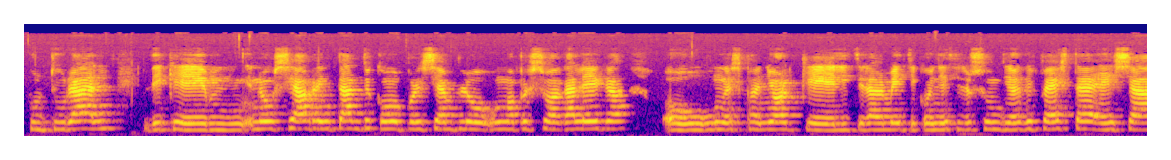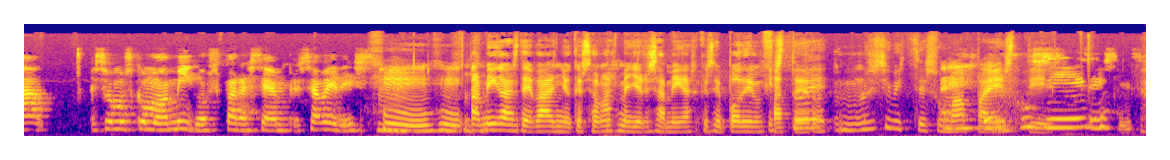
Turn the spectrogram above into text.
cultural de que mm, non se abren tanto como por exemplo unha persoa galega ou un español que literalmente coñecelos un día de festa e xa somos como amigos para sempre, sabedes? Mm, -hmm. amigas de baño, que son as mellores amigas que se poden facer. É, non sei se vistes o mapa este. sí, sí, sí.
